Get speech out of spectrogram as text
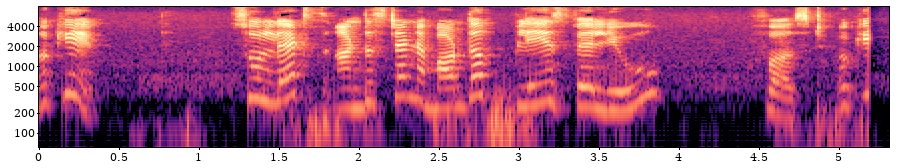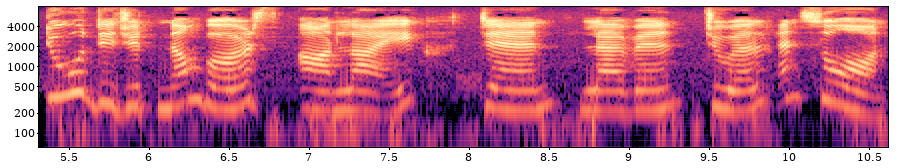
okay? So let's understand about the place value first okay? Two digit numbers are like 10 11 12 and so on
